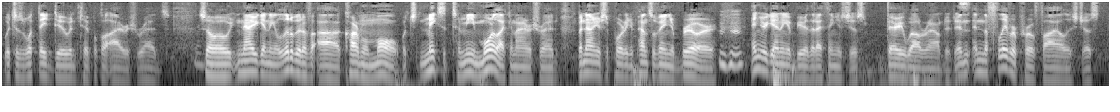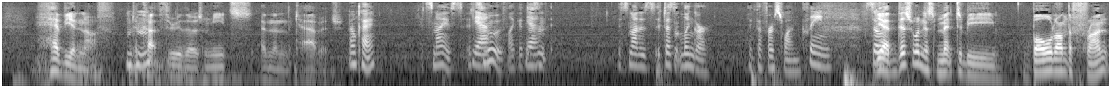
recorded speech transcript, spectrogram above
which is what they do in typical Irish reds. So mm-hmm. now you're getting a little bit of uh, caramel malt, which makes it to me more like an Irish red. But now you're supporting a Pennsylvania brewer, mm-hmm. and you're getting a beer that I think is just very well rounded, and and the flavor profile is just heavy enough to mm-hmm. cut through those meats and then the cabbage. Okay. It's nice. It's Yeah. smooth. Like it Yeah. doesn't. It's not as. It doesn't linger, like the first one. Clean. So yeah, this one is meant to be bold on the front,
